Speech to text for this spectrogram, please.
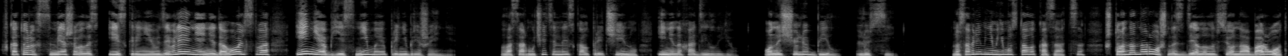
в которых смешивалось искреннее удивление, недовольство и необъяснимое пренебрежение. Лосар мучительно искал причину и не находил ее. Он еще любил Люси но со временем ему стало казаться, что она нарочно сделала все наоборот,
